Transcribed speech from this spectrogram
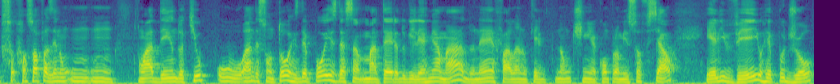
só, só fazendo um, um, um, adendo aqui, o, o, Anderson Torres, depois dessa matéria do Guilherme Amado, né, falando que ele não tinha compromisso oficial, ele veio, repudiou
